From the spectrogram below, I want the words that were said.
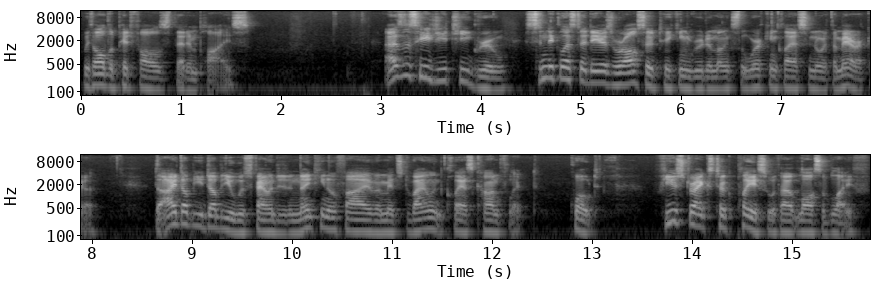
with all the pitfalls that implies. As the CGT grew, syndicalist ideas were also taking root amongst the working class in North America. The IWW was founded in 1905 amidst violent class conflict. Quote, Few strikes took place without loss of life.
